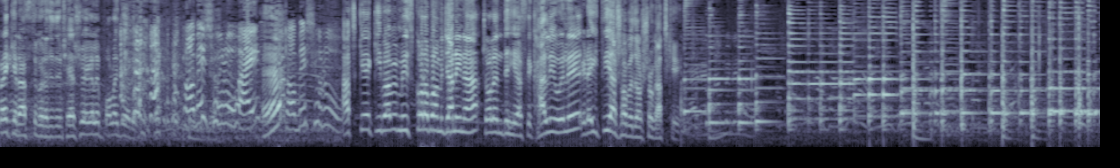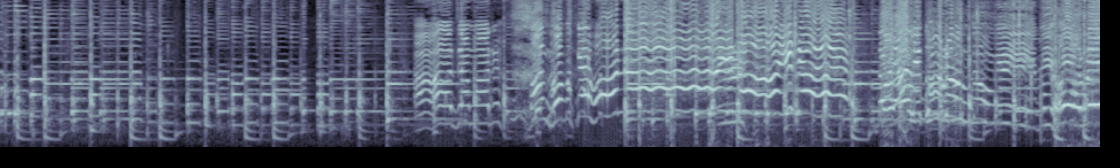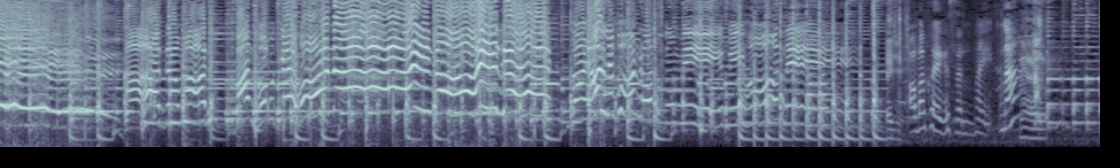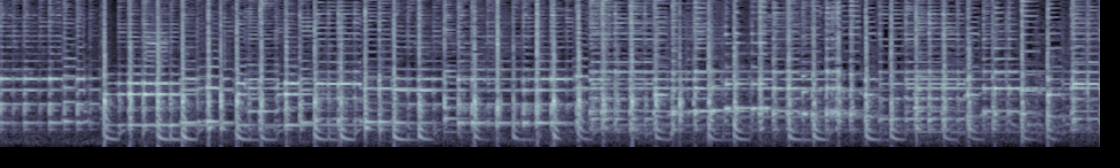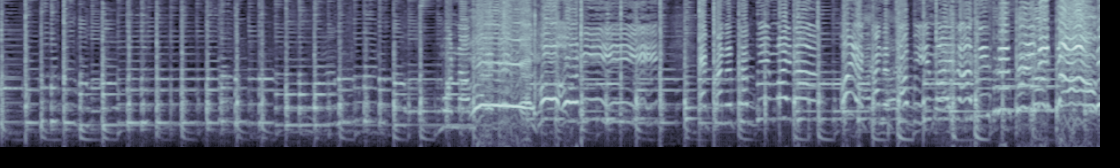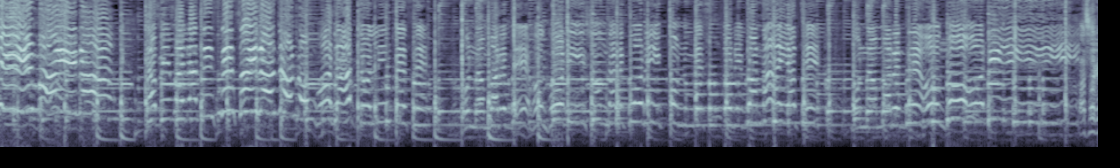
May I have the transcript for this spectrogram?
একটু রাস্তা করে যদি শেষ হয়ে গেলে পলাইতে পারে। কবে শুরু ভাই? হ্যাঁ? তবে শুরু? আজকে কীভাবে মিস করব আমি জানি না। চলেন দেখি আজকে খালি হইলে এটা ইতিহাস হবে দর্শক আজকে। ভাই। না?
